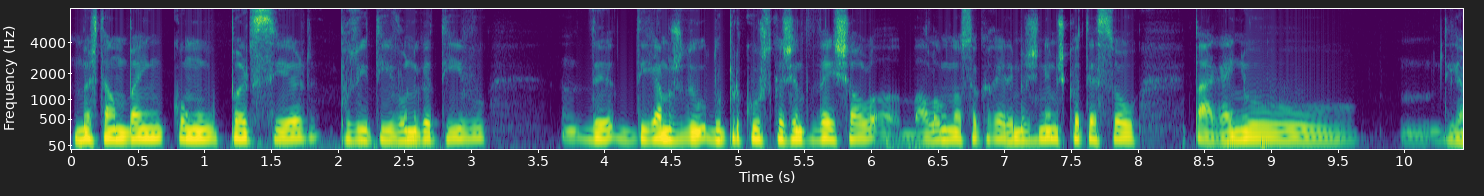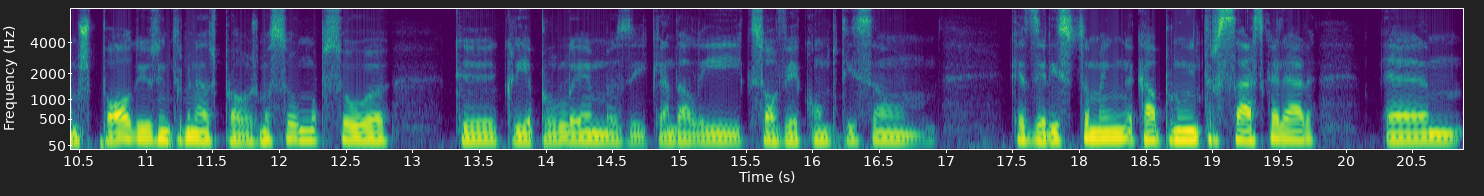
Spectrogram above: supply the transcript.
mas também com o parecer positivo ou negativo, de, digamos, do, do, percurso que a gente deixa ao, ao, longo da nossa carreira. Imaginemos que eu até sou, pá, ganho, digamos, pódios em determinadas provas, mas sou uma pessoa que cria problemas e que anda ali e que só vê a competição. Quer dizer, isso também acaba por não interessar, se calhar, um,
